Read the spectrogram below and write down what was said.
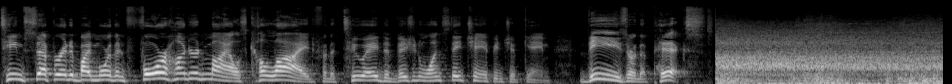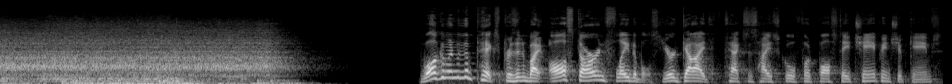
Teams separated by more than 400 miles collide for the 2A Division 1 state championship game. These are the picks. Welcome into the picks presented by All Star Inflatables, your guide to Texas high school football state championship games.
